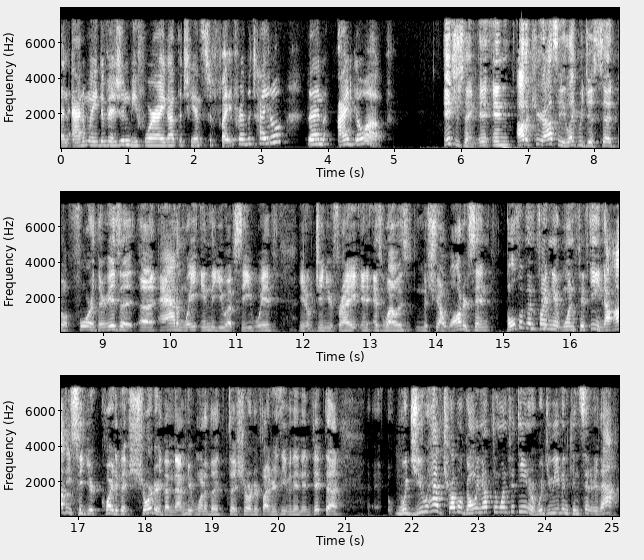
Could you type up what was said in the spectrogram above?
an atomweight division before I got the chance to fight for the title, then I'd go up. Interesting. And, and, out of curiosity, like we just said before, there is a, a atom weight in the UFC with you know Jinh Frey and, as well as Michelle Waterson. Both of them fighting at 115. Now, obviously, you're quite a bit shorter than them. You're one of the, the shorter fighters, even in Invicta. Would you have trouble going up to 115, or would you even consider that?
